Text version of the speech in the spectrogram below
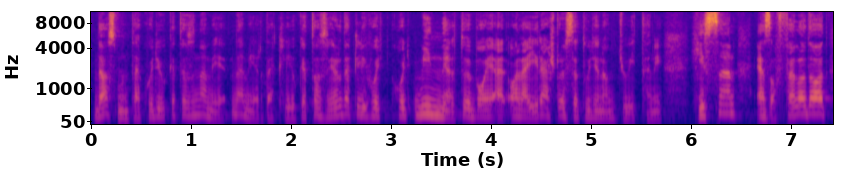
de azt mondták, hogy őket ez nem, ér, nem érdekli őket. Az érdekli, hogy, hogy minél több aláírást össze tudjanak gyűjteni, hiszen ez a feladat,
